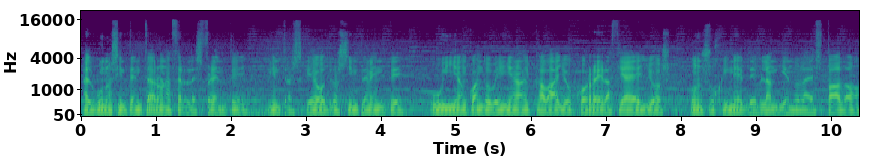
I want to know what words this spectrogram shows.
Algunos intentaron hacerles frente, mientras que otros simplemente huían cuando veían al caballo correr hacia ellos con su jinete blandiendo la espada.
